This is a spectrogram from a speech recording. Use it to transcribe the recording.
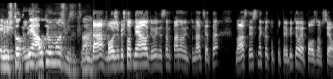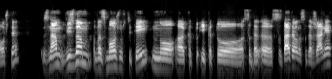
Еми, защото не е аудио, може би, за това. Да, може би, защото не е аудио и не съм хванал интонацията, но аз наистина като потребител я ползвам все още знам, виждам възможностите, но а, като, и като създател на съдържание,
